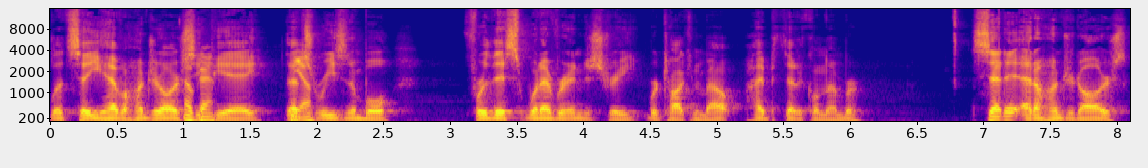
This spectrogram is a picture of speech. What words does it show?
Let's say you have a hundred dollar okay. CPA. That's yeah. reasonable for this whatever industry we're talking about. Hypothetical number. Set it at a hundred dollars.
